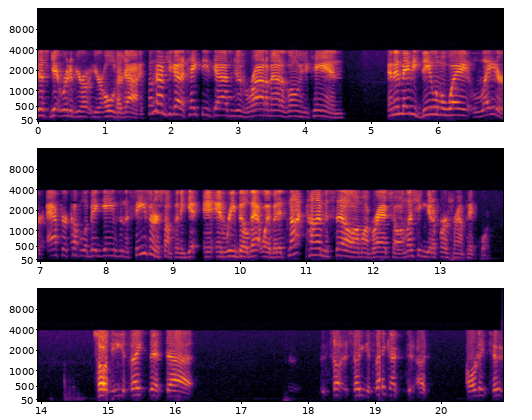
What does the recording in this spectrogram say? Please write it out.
just get rid of your your older guys. Sometimes you got to take these guys and just ride them out as long as you can, and then maybe deal them away later after a couple of big games in the season or something and get and, and rebuild that way. But it's not time to sell on my Bradshaw unless you can get a first round pick for him. So do you think that? Uh, so so you think a, a early two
